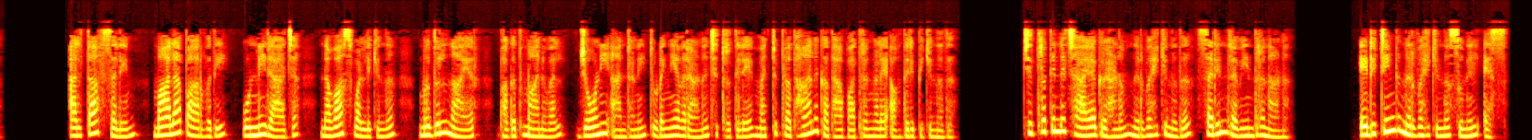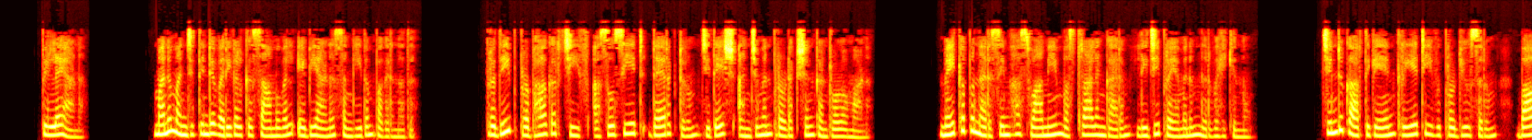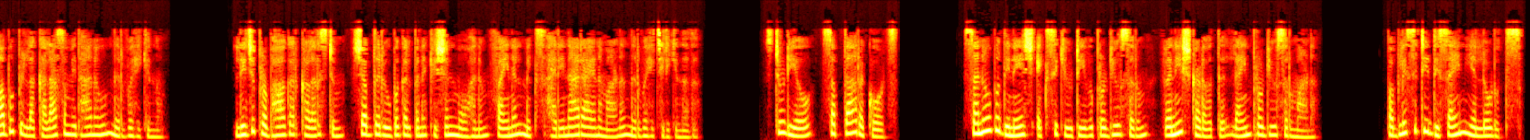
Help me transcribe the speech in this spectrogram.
അൽതാഫ് സലീം മാല പാർവതി ഉണ്ണി രാജ നവാസ് വള്ളിക്കുന്ന് മൃദുൽ നായർ ഭഗത് മാനുവൽ ജോണി ആന്റണി തുടങ്ങിയവരാണ് ചിത്രത്തിലെ മറ്റ് പ്രധാന കഥാപാത്രങ്ങളെ അവതരിപ്പിക്കുന്നത്. ചിത്രത്തിന്റെ ഛായാഗ്രഹണം നിർവഹിക്കുന്നത് സരിൻ രവീന്ദ്രനാണ്. എഡിറ്റിംഗ് നിർവഹിക്കുന്ന സുനിൽ എസ്. പിള്ളയാണ്. മനു മഞ്ജിത്തിന്റെ വരികൾക്ക് സാമുവൽ എബിയാണ് സംഗീതം പകരുന്നത്. പ്രദീപ് പ്രഭാകർ ചീഫ് അസോസിയേറ്റ് ഡയറക്ടറും ജിതേഷ് അഞ്ജുമൻ പ്രൊഡക്ഷൻ കൺട്രോളറുമാണ്. മേക്കപ്പ് നരസിംഹ സ്വാമിയും വസ്ത്രാലങ്കാരം ലിജി പ്രേമനും നിർവഹിക്കുന്നു. ചിൻഡു കാർത്തികേയൻ ക്രിയേറ്റീവ് പ്രൊഡ്യൂസറും ബാബു പിള്ള കലാസംവിധാനവും നിർവഹിക്കുന്നു. ലിജു പ്രഭാകർ കളറിസ്റ്റും ശബ്ദരൂപകൽപ്പന കിഷൻ മോഹനും ഫൈനൽ മിക്സ് ഹരിനാരായണമാണ് നിർവഹിച്ചിരിക്കുന്നത്. Studio Saptha Records. Sanoop Dinesh executive പ്രൊഡ്യൂസറും Raneesh Kadavath line പ്രൊഡ്യൂസറുമാണ്. പബ്ലിസിറ്റി ഡിസൈൻ യെല്ലോഡുത്സ്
